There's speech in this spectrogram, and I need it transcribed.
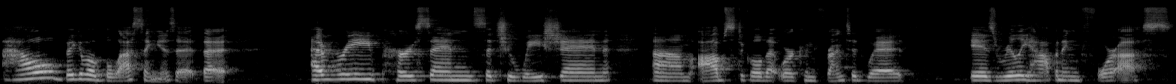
how big of a blessing is it that every person situation um, obstacle that we're confronted with is really happening for us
